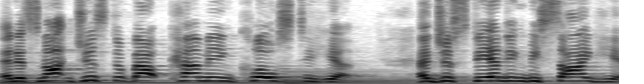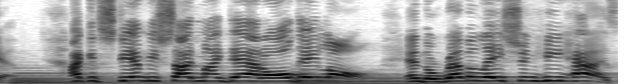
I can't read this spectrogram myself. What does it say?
And it's not just about coming close to Him and just standing beside Him. I could stand beside my dad all day long, and the revelation He has,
